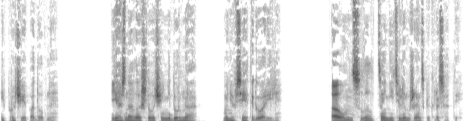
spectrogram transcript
и прочее подобное. Я знала, что очень недурна, мне все это говорили а он слыл ценителем женской красоты.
